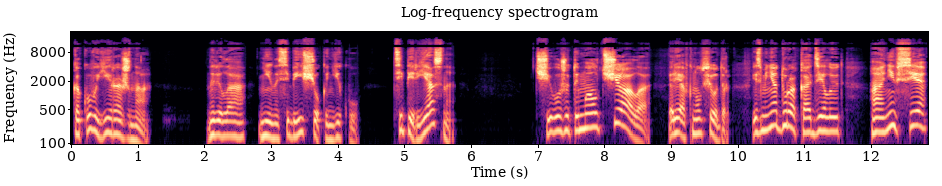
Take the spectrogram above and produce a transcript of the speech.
какого ей рожна. Налила Нина себе еще коньяку. «Теперь ясно?» «Чего же ты молчала?» — рявкнул Федор. «Из меня дурака делают, а они все...»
